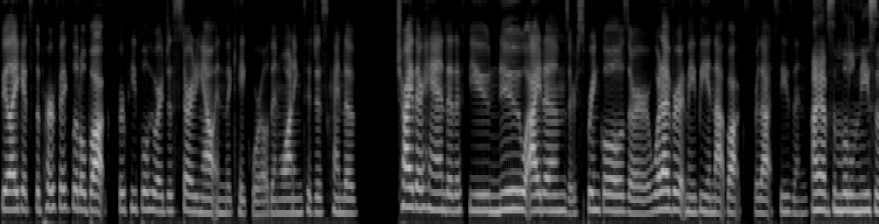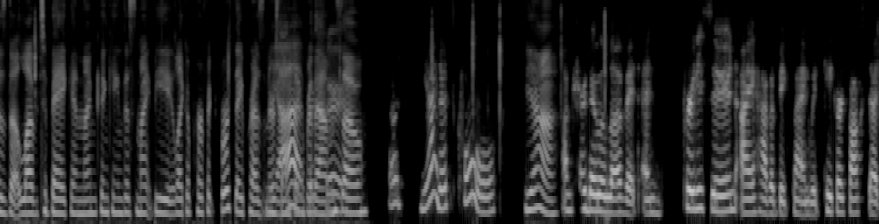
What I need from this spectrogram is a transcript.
feel like it's the perfect little box for people who are just starting out in the cake world and wanting to just kind of try their hand at a few new items or sprinkles or whatever it may be in that box for that season. I have some little nieces that love to bake and I'm thinking this might be like a perfect birthday present or Yeah, something for, for them. sure. So, Yeah, that's cool. yeah. I'm sure they will love it. And pretty soon, I have a big plan with Cake Art Box that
